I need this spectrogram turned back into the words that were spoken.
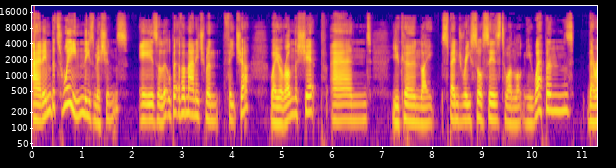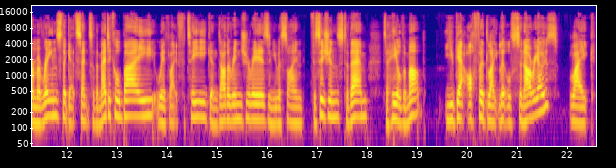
And in between these missions is a little bit of a management feature where you're on the ship and you can like spend resources to unlock new weapons. There are Marines that get sent to the medical bay with like fatigue and other injuries, and you assign physicians to them to heal them up. You get offered like little scenarios, like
